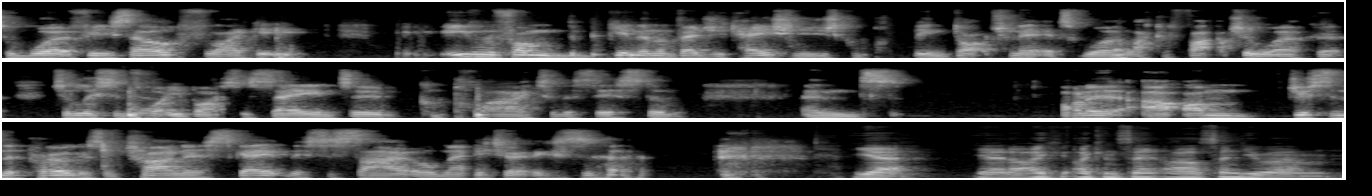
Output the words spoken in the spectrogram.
to work for yourself. Like it, even from the beginning of education, you're just completely indoctrinated to work like a factory worker, to listen to what your boss is saying, to comply to the system. And on it, I'm just in the progress of trying to escape this societal matrix. yeah, yeah. No, I, I can send. I'll send you. Um,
